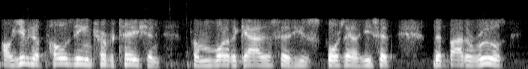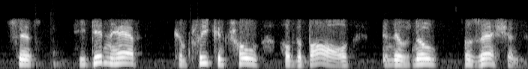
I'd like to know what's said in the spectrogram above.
I'll give an opposing interpretation from one of the guys that says he's a sports analyst. He said that by the rules, since he didn't have complete control of the ball and there was no possession,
